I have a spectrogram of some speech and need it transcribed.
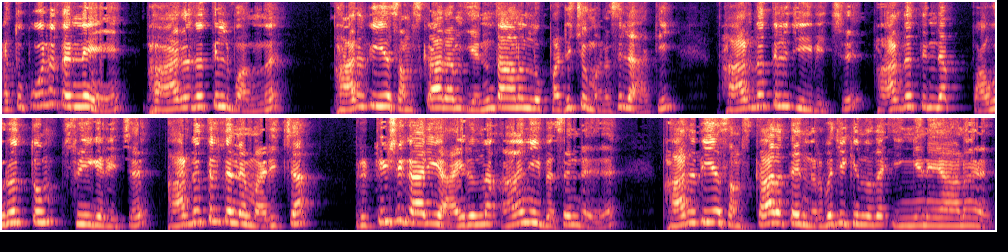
അതുപോലെ തന്നെ ഭാരതത്തിൽ വന്ന് ഭാരതീയ സംസ്കാരം എന്താണെന്ന് പഠിച്ചു മനസ്സിലാക്കി ഭാരതത്തിൽ ജീവിച്ച് ഭാരതത്തിന്റെ പൗരത്വം സ്വീകരിച്ച് ഭാരതത്തിൽ തന്നെ മരിച്ച ബ്രിട്ടീഷുകാരിയായിരുന്ന ആനി ബെസന്റ് ഭാരതീയ സംസ്കാരത്തെ നിർവചിക്കുന്നത് ഇങ്ങനെയാണ്.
